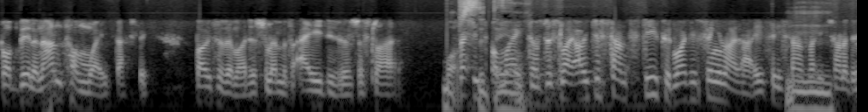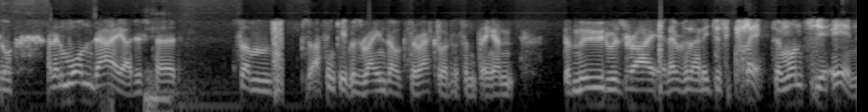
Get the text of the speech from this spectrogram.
Bob Dylan and Tom Waits actually, both of them. I just remember for ages, I was just like. What's the Tom deal? Waits, I was just like, oh, he just sounds stupid. Why is he singing like that? He, he sounds Hmm. like he's trying to do. And then one day, I just heard some. I think it was Rain Dogs, the record or something, and the mood was right and everything. And it just clicked. And once you're in,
